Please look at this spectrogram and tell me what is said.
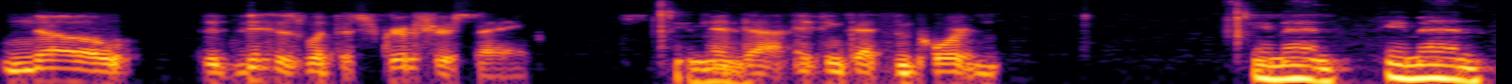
know this is what the scripture is saying. amen. And uh, I think that's important. Amen. Amen.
